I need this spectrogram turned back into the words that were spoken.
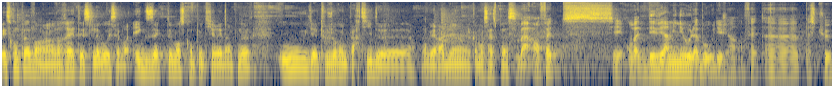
Est-ce qu'on peut avoir un vrai test labo et savoir exactement ce qu'on peut tirer d'un pneu ou il y a toujours une partie de on verra bien comment ça se passe bah, En fait, on va déverminer au labo déjà, en fait, euh, parce que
